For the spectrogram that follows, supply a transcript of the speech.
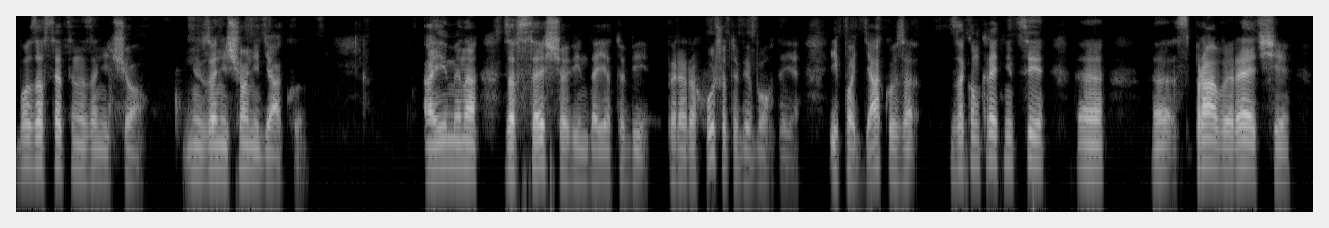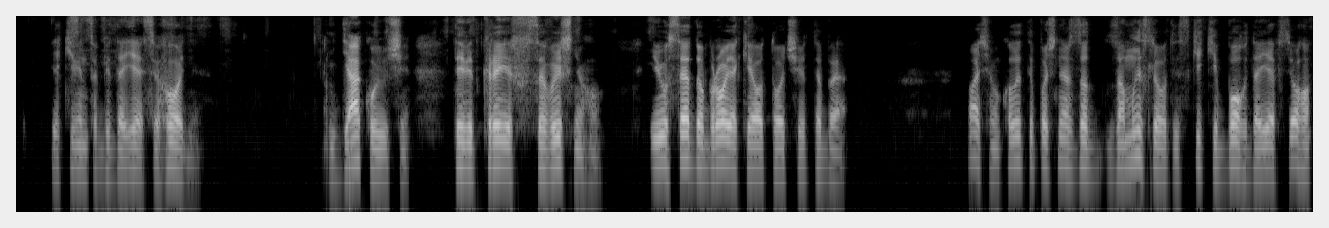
бо за все це не за нічого. Ні за нічого не дякую. А іменно за все, що Він дає тобі. Перерахуй, що тобі Бог дає. І подякуй за, за конкретні ці е, е, справи, речі, які Він тобі дає сьогодні. Дякуючи, ти відкриєш Всевишнього і усе добро, яке оточує тебе. Бачимо, коли ти почнеш замислювати, скільки Бог дає всього,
